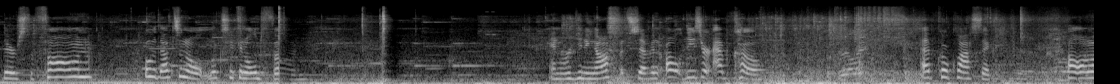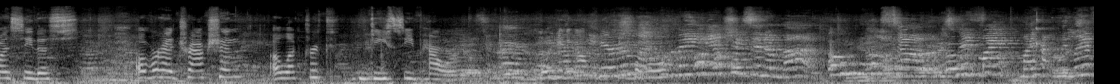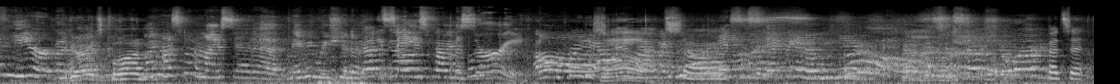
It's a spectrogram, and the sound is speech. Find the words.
There's the phone. Oh, that's an old. Looks like an old phone. And we're getting off at seven. Oh, these are Epco. Really? Epco Classic. Oh, I want to see this. Overhead traction, electric, DC power. We're getting off here, so. Three inches in a month. Oh, So, we, my, my, we live here, but Guys, come on. my husband and I said, uh, maybe we should have, say he's from Missouri. Probably just end it, so Mississippi. that's it.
